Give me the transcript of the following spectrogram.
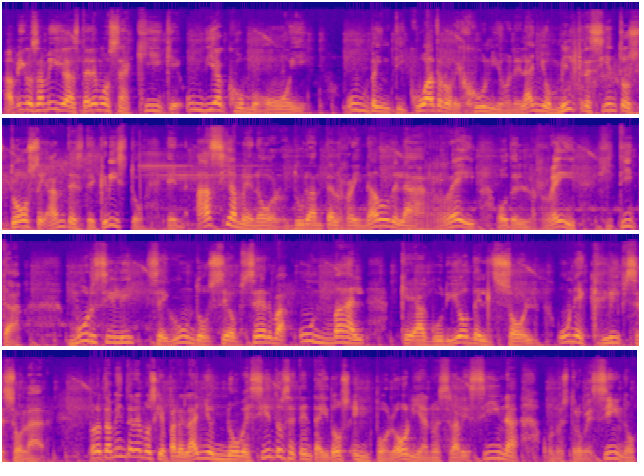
Amigos, amigas, tenemos aquí que un día como hoy, un 24 de junio en el año 1312 a.C., en Asia Menor, durante el reinado de la rey o del rey hitita, Mursili II, se observa un mal que agurió del sol, un eclipse solar. Pero también tenemos que para el año 972 en Polonia, nuestra vecina o nuestro vecino,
